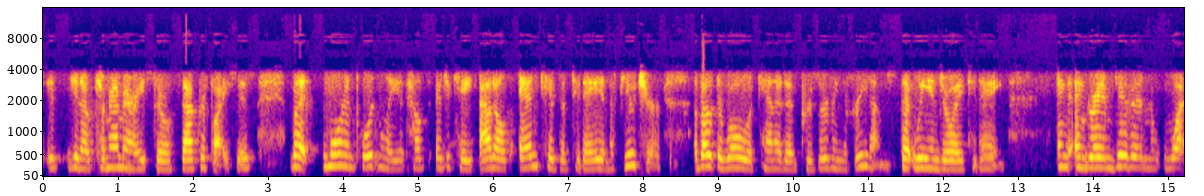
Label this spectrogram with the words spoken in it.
it, you know, commemorates their sacrifices. But more importantly, it helps educate adults and kids of today and the future about the role of Canada in preserving the freedoms that we enjoy today. And, and Graham, given what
